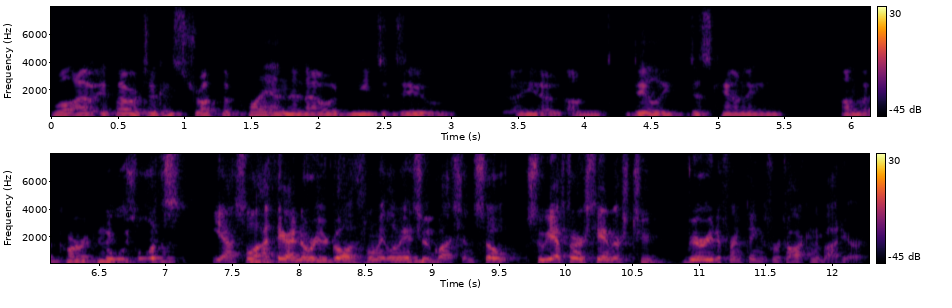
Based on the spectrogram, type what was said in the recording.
well, I, if I were to construct the plan, then I would need to do, uh, you know, um, daily discounting on the Card Connect. Well, so let's yeah. So I think I know where you're going. So let me let me answer yeah. your question. So so we have to understand there's two very different things we're talking about here.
